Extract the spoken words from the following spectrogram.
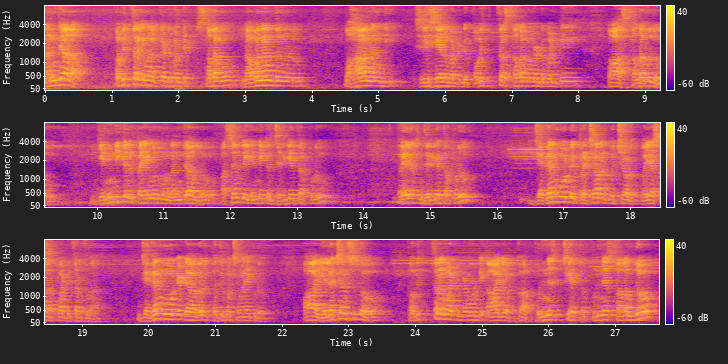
నంద్యాల పవిత్రమైనటువంటి స్థలము నవనందనుడు మహానంది శ్రీశైలం పవిత్ర స్థలం ఉన్నటువంటి ఆ స్థలములో ఎన్నికల టైంలో నంద్యాలలో అసెంబ్లీ ఎన్నికలు జరిగేటప్పుడు బై ఎలక్షన్ జరిగేటప్పుడు జగన్మోహన్ రెడ్డి ప్రచారానికి వచ్చాడు వైఎస్ఆర్ పార్టీ తరఫున. జగన్మోహన్ రెడ్డి ఆ రోజు ప్రతిపక్ష నాయకుడు. ఆ ఎలక్షన్స్లో పవిత్రమైనటువంటి ఆ యొక్క పుణ్యక్షేత్ర పుణ్యస్థలంలో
